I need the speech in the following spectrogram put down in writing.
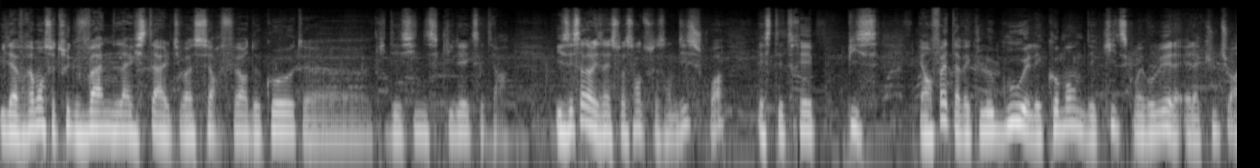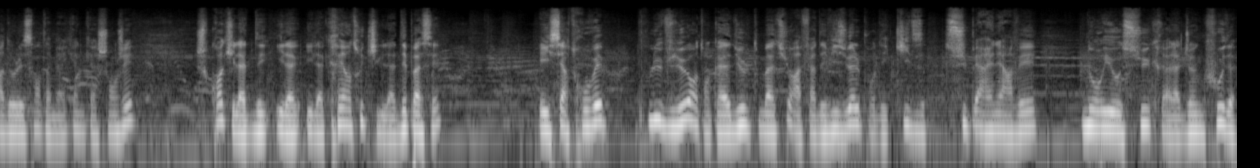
il a vraiment ce truc van lifestyle, tu vois, surfeur de côte, euh, qui dessine ce qu'il est, etc. Il faisait ça dans les années 60 ou 70, je crois, et c'était très peace. Et en fait, avec le goût et les commandes des kids qui ont évolué et la culture adolescente américaine qui a changé, je crois qu'il a, il a, créé un truc qui l'a dépassé. Et il s'est retrouvé plus vieux en tant qu'adulte mature à faire des visuels pour des kids super énervés, nourris au sucre et à la junk food.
